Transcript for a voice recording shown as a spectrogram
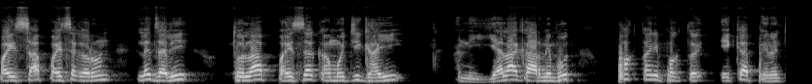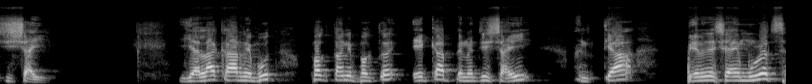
पैसा पैसा करून लय झाली. तुला पैसा कमवायची घाई आणि याला कारणीभूत फक्त आणि फक्त एका पेनाची शाई. याला कारणीभूत फक्त आणि फक्त एका पेनाची शाई आणि त्या पेनाच्या शाईमुळेच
